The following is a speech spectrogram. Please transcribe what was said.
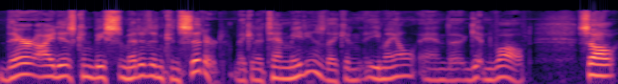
their ideas can be submitted and considered. They can attend meetings, they can email and uh, get involved. So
